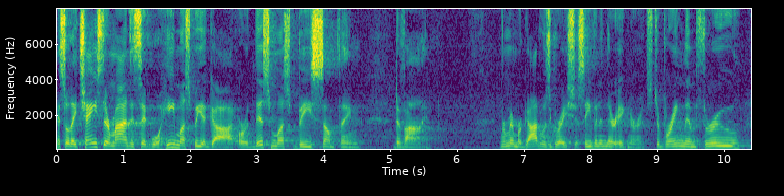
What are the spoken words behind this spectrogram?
And so they changed their minds and said, well, he must be a God, or this must be something divine. Remember, God was gracious, even in their ignorance, to bring them through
